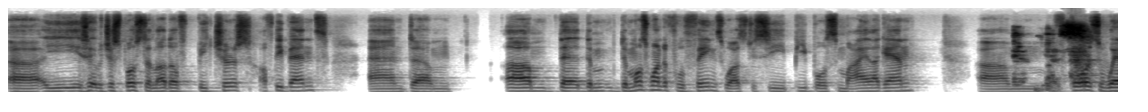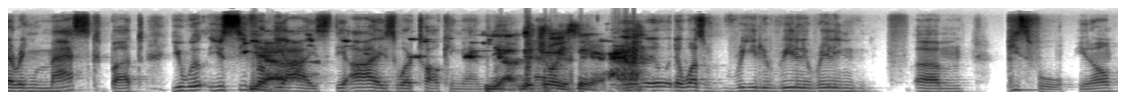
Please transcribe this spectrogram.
uh, he, he just posted a lot of pictures of the event, and um, um, the, the the most wonderful things was to see people smile again. Um, yes. Of course, wearing mask, but you will you see from yeah. the eyes, the eyes were talking, and yeah, the and, joy is there. There was really, really, really um, peaceful, you know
